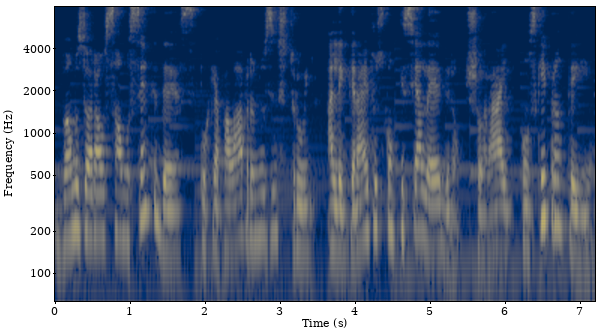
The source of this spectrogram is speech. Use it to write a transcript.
vamos orar o Salmo 110, porque a palavra nos instrui: alegrai-vos com que se alegram, chorai com os que pranteiam.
